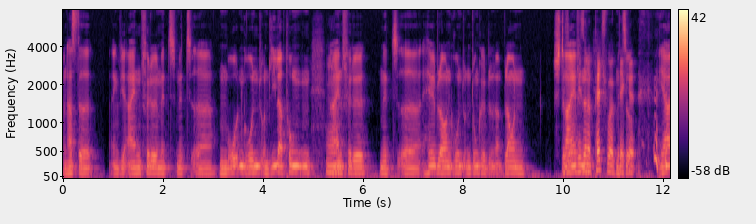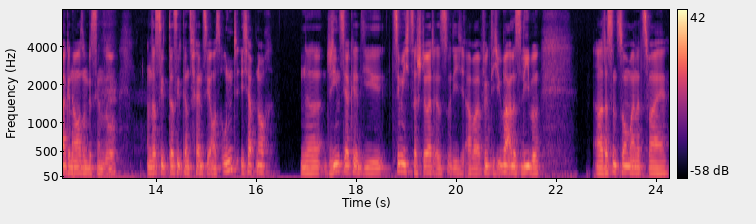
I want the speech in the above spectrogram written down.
Dann hast du irgendwie ein Viertel mit, mit äh, einem roten Grund und lila Punkten, mhm. ein Viertel mit äh, hellblauen Grund und dunkelblauen Streifen. Wie so, eine Patchwork-Decke. So, ja, genau, so ein bisschen so. Und das sieht, das sieht ganz fancy aus. Und ich habe noch eine Jeansjacke, die ziemlich zerstört ist, die ich aber wirklich über alles liebe. Aber das sind so meine zwei.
